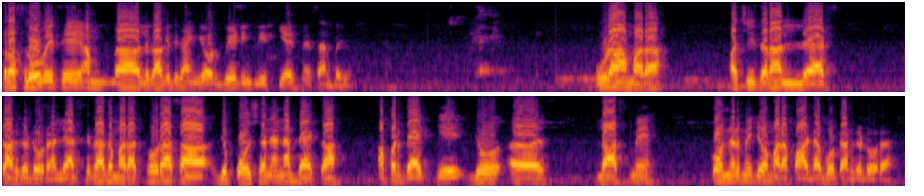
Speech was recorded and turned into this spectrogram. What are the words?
थोड़ा स्लो वे से हम लगा के दिखाएँगे और वेट इंक्रीज किया इसमें सैन भाई ने। पूरा हमारा अच्छी तरह लैट्स टारगेट हो रहा है। लैट्स के साथ हमारा थोड़ा सा जो पोर्शन है ना बैक का अपर बैक के जो आ, लास्ट में कॉर्नर में जो हमारा पार्ट है वो टारगेट हो रहा है।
